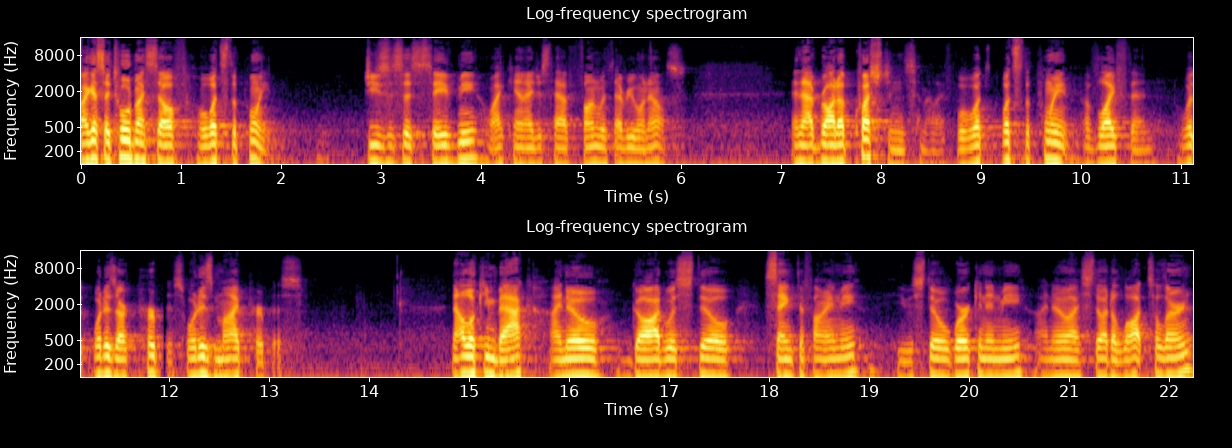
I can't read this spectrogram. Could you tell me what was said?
well, I guess I told myself, well, what's the point? Jesus has saved me. Why can't I just have fun with everyone else? And that brought up questions in my life. Well, what, what's the point of life then? What, what is our purpose? What is my purpose? Now, looking back, I know God was still sanctifying me, He was still working in me. I know I still had a lot to learn.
